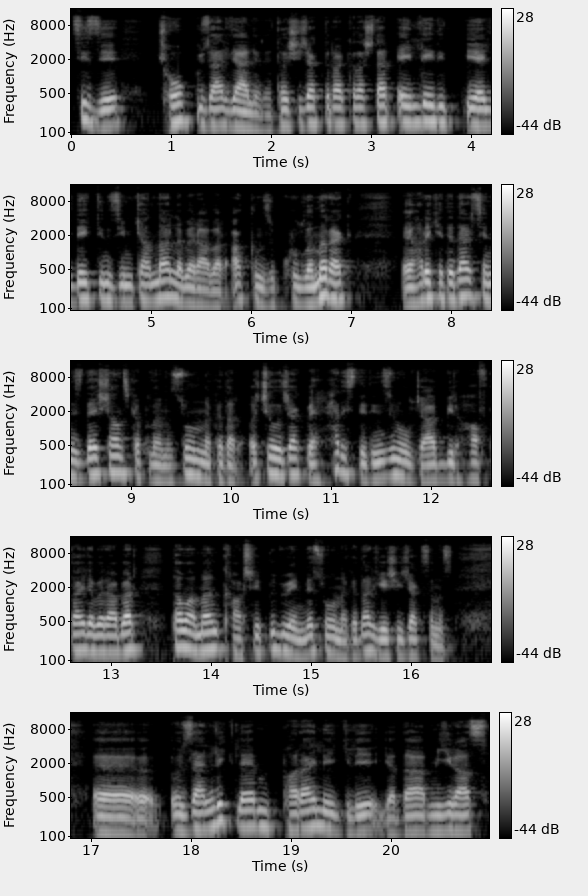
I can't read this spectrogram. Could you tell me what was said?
sizi çok güzel yerlere taşıyacaktır arkadaşlar. Elde, elde ettiğiniz imkanlarla beraber aklınızı kullanarak e, hareket ederseniz de şans kapılarının sonuna kadar açılacak ve her istediğinizin olacağı bir haftayla beraber tamamen karşılıklı güvenle sonuna kadar yaşayacaksınız. E, özellikle parayla ilgili ya da miras,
